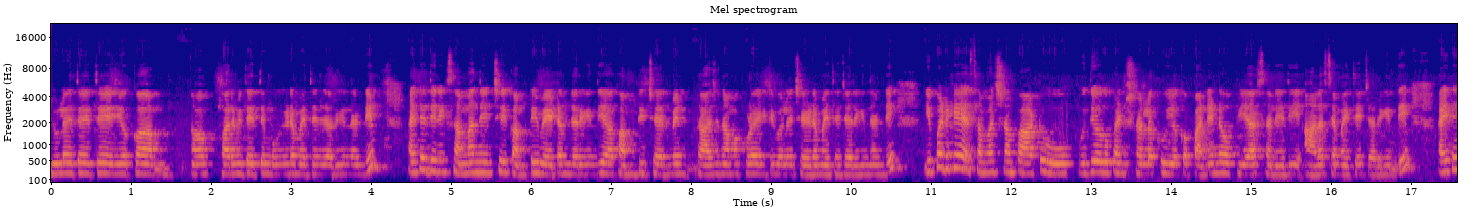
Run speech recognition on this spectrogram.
జూలై అయితే ఈ యొక్క పరిమితి అయితే ముగియడం అయితే జరిగిందండి. అయితే దీనికి సంబంధించి కమిటీ వేయటం జరిగింది. ఆ కమిటీ చైర్మన్ రాజీనామా కూడా ఇటీవలే చేయడం అయితే జరిగిందండి. ఇప్పటికే సంవత్సరం పాటు ఉద్యోగ పెన్షనర్లకు ఈ యొక్క పన్నెండవ పిఆర్స్ అనేది ఆలస్యం అయితే జరిగింది. అయితే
